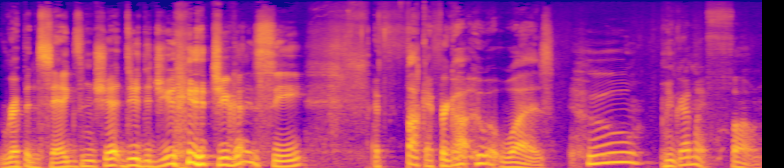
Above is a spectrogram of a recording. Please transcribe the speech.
ripping cigs and shit. Dude, did you did you guys see fuck, I forgot who it was. Who? Let me grab my phone.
